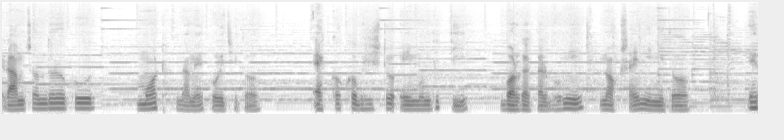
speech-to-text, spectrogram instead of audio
রামচন্দ্রপুর মঠ নামে পরিচিত। এক কক্ষ বিশিষ্ট এই মন্দিরটি বর্গাকার ভূমি নকশায় নির্মিত। এর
